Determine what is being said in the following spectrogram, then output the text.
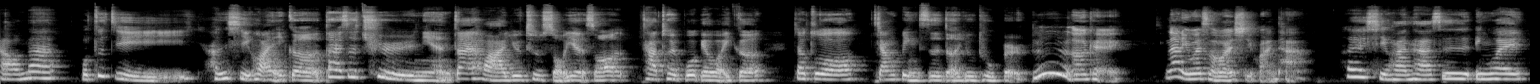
好，那我自己很喜欢一个，大概是去年在滑 YouTube 首页的时候，他推播给我一个叫做姜饼子的 YouTuber。嗯，OK，那你为什么会喜欢他？会喜欢他是因为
